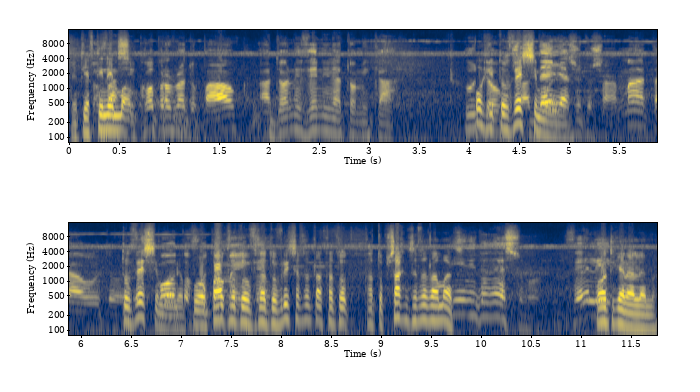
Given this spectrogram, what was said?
Γιατί αυτή το είναι. μο- βασικό πρόβλημα του ΠΑΟΚ, Αντώνη, δεν είναι ατομικά. Ούτε Όχι, ο το δέσιμο Κωνσταντέλιας, είναι. ούτε ο Σαμάτα, ούτε ο Το δέσιμο είναι. Ντεσπότοφ, Που ο ούτε Πάοκ θα το, Μέιθεν. θα το βρεις σε αυτά τα. θα το, θα το ψάχνεις σε αυτά τα μάτια. Είναι το δέσιμο. Θέλει Ό,τι και να λέμε.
